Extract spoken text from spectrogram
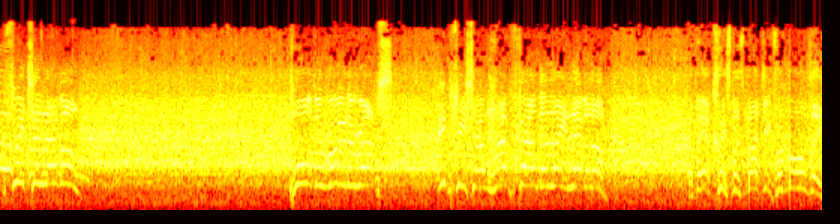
Ipswich are level! Portman Road erupts! Ipswich Town have found a late leveller! a bit of Christmas magic from Morsy.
